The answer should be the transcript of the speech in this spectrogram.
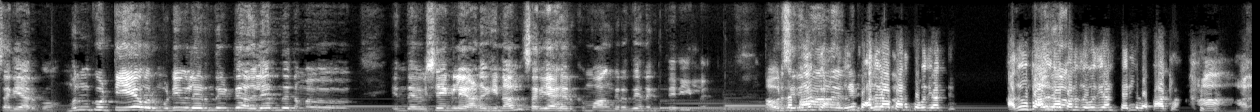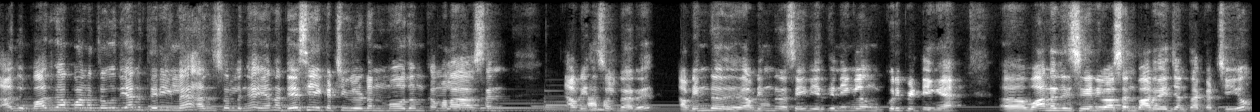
சரியா இருக்கும். முன்கூட்டியே ஒரு முடிவுல இருந்துகிட்டு அதுல இருந்து நம்ம இந்த விஷயங்களை அணுகினால் சரியாக இருக்குமாங்கிறது எனக்கு தெரியல. அவர் பாதுகாப்பான தொகுதியா அதுவும் பாதுகாப்பான தொகுதியான்னு தெரியல அ- அது பாதுகாப்பான தொகுதியான்னு தெரியல. அது சொல்லுங்க. ஏன்னா தேசிய கட்சிகளுடன் மோதும் கமலஹாசன் அப்படின்னு. சொல்றாரு. அப்படின்னு அப்படின்ற செய்தி இருக்கு. நீங்களும் குறிப்பிட்டீங்க. வானதி சீனிவாசன் பாரதிய ஜனதா கட்சியும்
